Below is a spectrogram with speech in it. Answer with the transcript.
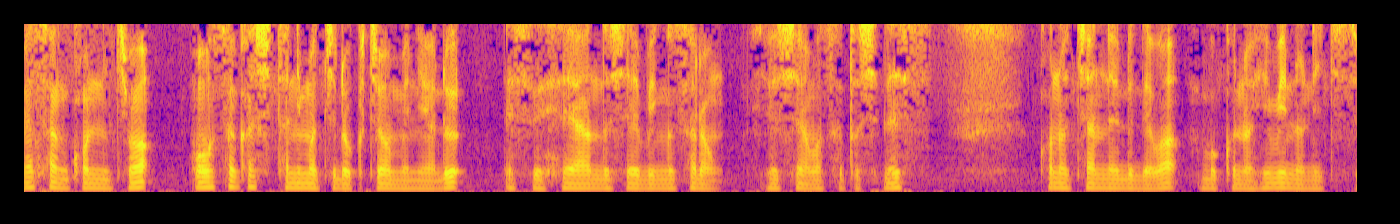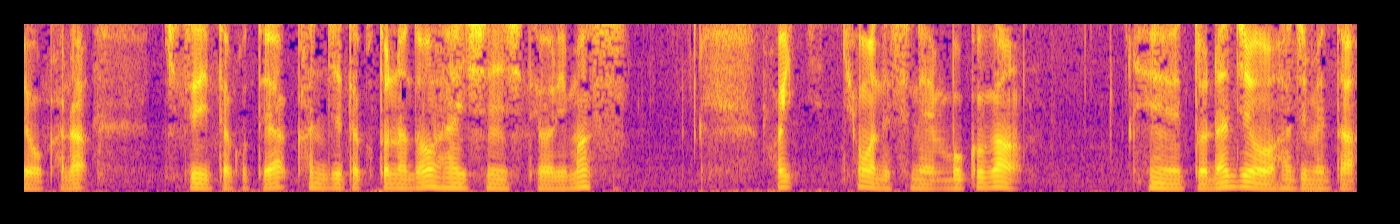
皆さんこんにちは。大阪市谷町6丁目にある S ヘアシェービングサロン吉山聡です。このチャンネルでは僕の日々の日常から気づいたことや感じたことなどを配信しております。はい。今日はですね、僕が、えっ、ー、と、ラジオを始めた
